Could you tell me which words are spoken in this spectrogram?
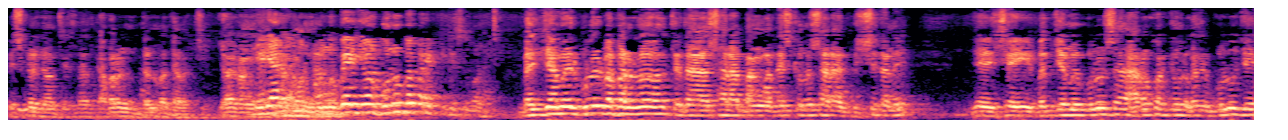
বিশেষ করে জানতে তাদেরকে আবারও ধন্যবাদ জানাচ্ছি। জয় বাংলা। বেঞ্জামের বুলুর ব্যাপার হলো যেটা সারা বাংলাদেশ কোনো সারা বিশ্ব জানে যে সেই বেঞ্জামের বুলু আরও কয়েকজন লোক আছে। বুলু যে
